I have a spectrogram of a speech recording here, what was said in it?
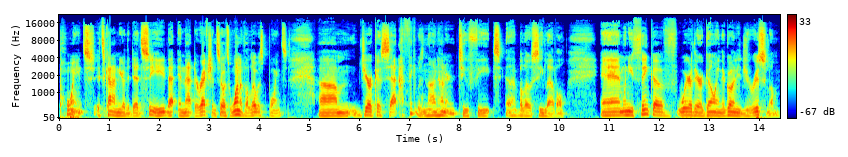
points. It's kind of near the Dead Sea that in that direction, so it's one of the lowest points. Um, Jericho sat, I think it was 902 feet uh, below sea level. And when you think of where they're going, they're going to Jerusalem,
